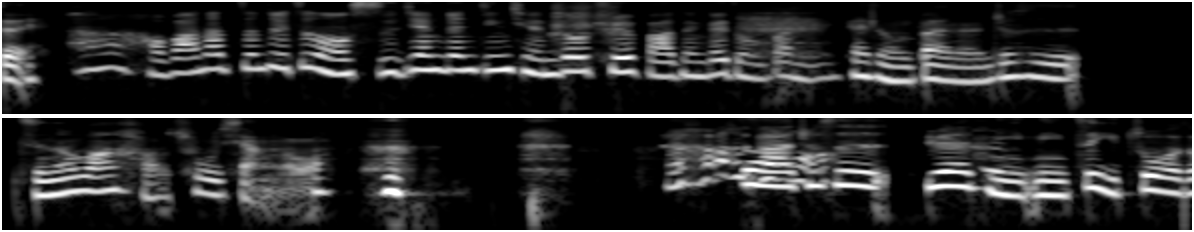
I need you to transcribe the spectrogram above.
对啊，好吧，那针对这种时间跟金钱都缺乏的人该怎么办呢？该怎么办呢？就是只能往好处想喽。对啊，就是因为你你自己做，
